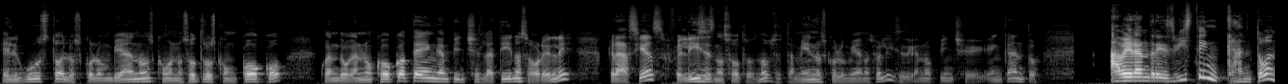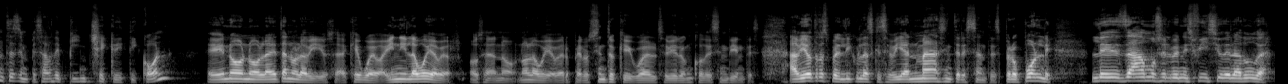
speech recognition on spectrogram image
el gusto a los colombianos, como nosotros con Coco, cuando ganó Coco, tengan pinches latinos, órale, gracias, felices nosotros, ¿no? Pues también los colombianos felices, ganó pinche Encanto. A ver, Andrés, ¿viste Encanto antes de empezar de pinche criticón? Eh, no, no, la neta no la vi, o sea, qué hueva. Y ni la voy a ver, o sea, no, no la voy a ver, pero siento que igual se vieron codescendientes. Había otras películas que se veían más interesantes, pero ponle, les damos el beneficio de la duda.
